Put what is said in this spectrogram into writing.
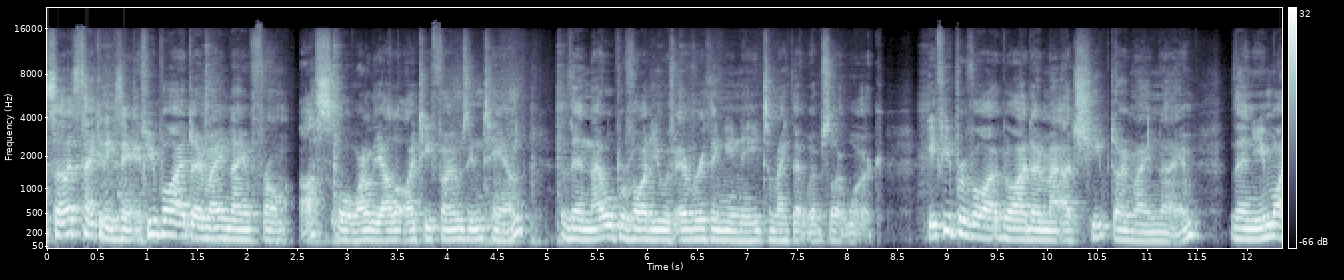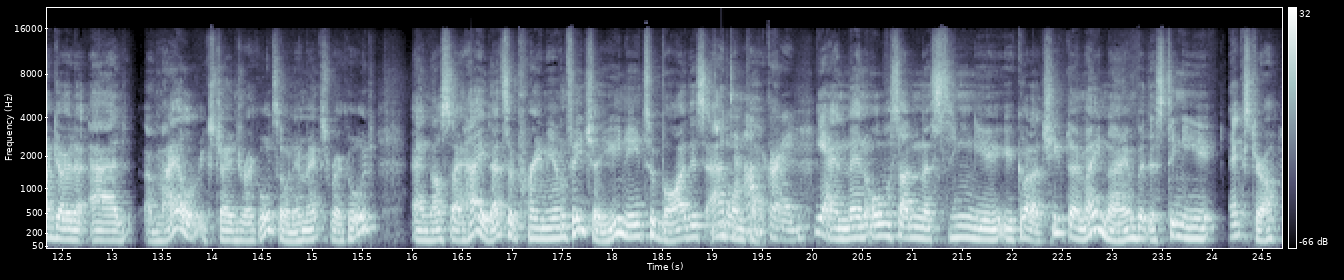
so let's take an example. If you buy a domain name from us or one of the other IT firms in town, then they will provide you with everything you need to make that website work. If you provide buy a, domain, a cheap domain name, then you might go to add a mail exchange record, so an MX record, and they'll say, "Hey, that's a premium feature. You need to buy this add-on to upgrade." Yeah. And then all of a sudden, they're stinging you. You've got a cheap domain name, but they're stinging you extra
